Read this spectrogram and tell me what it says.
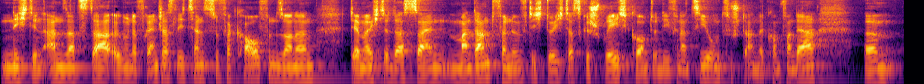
nicht den Ansatz, da irgendeine Franchise-Lizenz zu verkaufen, sondern der möchte, dass sein Mandant vernünftig durch das Gespräch kommt und die Finanzierung zustande kommt. Von daher ähm,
